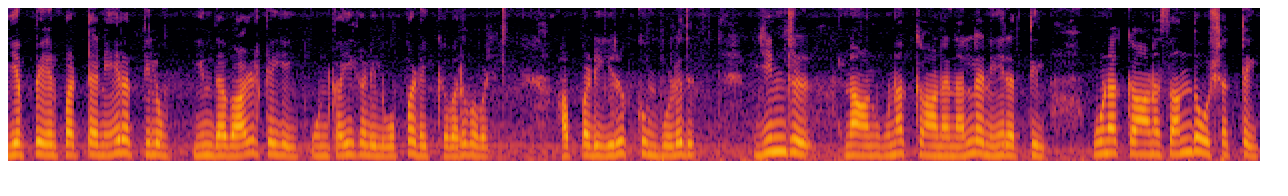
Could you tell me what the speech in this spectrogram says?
எப்பேற்பட்ட நேரத்திலும் இந்த வாழ்க்கையை உன் கைகளில் ஒப்படைக்க வருபவள். அப்படி இருக்கும் பொழுது இன்று நான் உனக்கான நல்ல நேரத்தில் உனக்கான சந்தோஷத்தை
